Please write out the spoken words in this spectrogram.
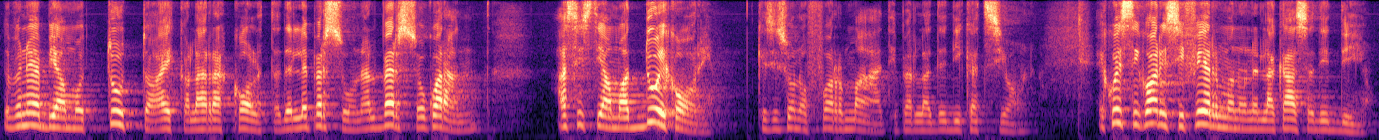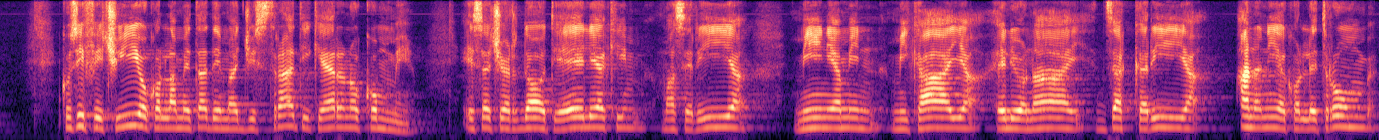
dove noi abbiamo tutta ecco, la raccolta delle persone, al verso 40 assistiamo a due cori che si sono formati per la dedicazione. E questi cori si fermano nella casa di Dio. Così feci io con la metà dei magistrati che erano con me, i sacerdoti Eliachim, Maseria, Miniamin, Micaia, Elionai, Zaccaria, Anania con le trombe,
